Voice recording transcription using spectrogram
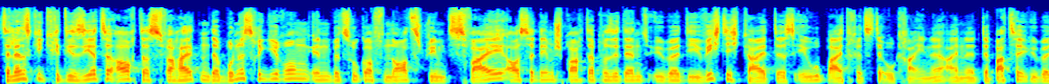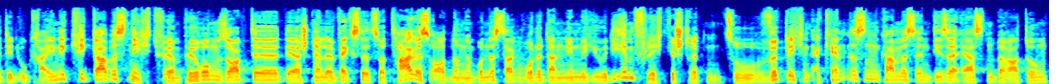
Zelensky kritisierte auch das Verhalten der Bundesregierung in Bezug auf Nord Stream 2. Außerdem sprach der Präsident über die Wichtigkeit des EU-Beitritts der Ukraine. Eine Debatte über den Ukraine-Krieg gab es nicht. Für Empörung sorgte der schnelle Wechsel zur Tagesordnung. Im Bundestag wurde dann nämlich über die Impfpflicht gestritten. Zu wirklichen Erkenntnissen kam es in dieser ersten Beratung,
